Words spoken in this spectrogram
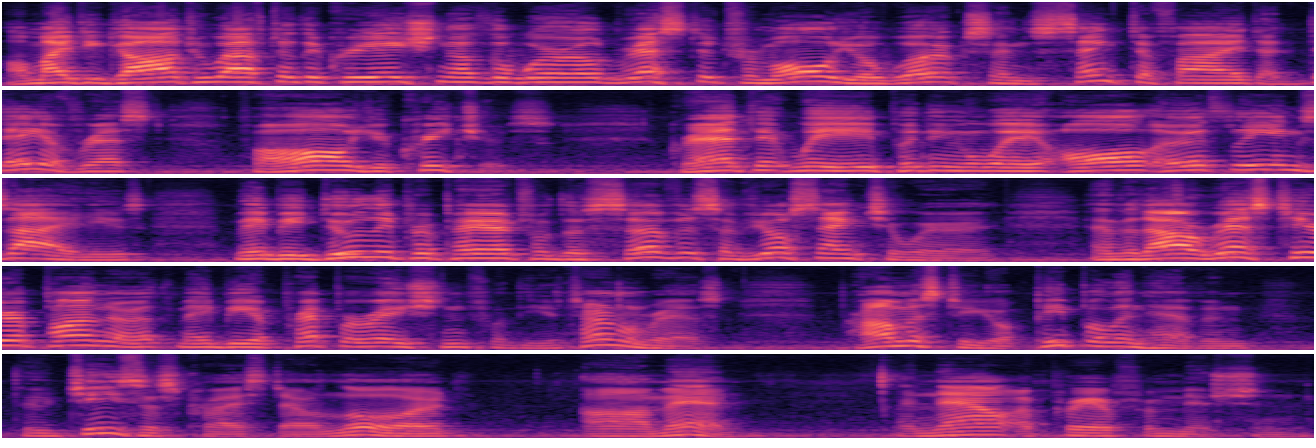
Almighty God, who after the creation of the world rested from all your works and sanctified a day of rest for all your creatures. Grant that we, putting away all earthly anxieties, may be duly prepared for the service of your sanctuary, and that our rest here upon earth may be a preparation for the eternal rest promised to your people in heaven through Jesus Christ our Lord. Amen. And now a prayer for mission.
